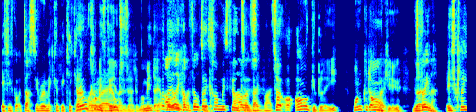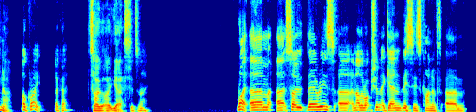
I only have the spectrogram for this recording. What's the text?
If you've got a dusty room, it could be kicking They all come with air, you know. filters, Adam. I mean, they, Oh, they all- come with filters? They come with Oh, filters. okay, right. So uh, arguably, one could argue It's that cleaner. it's cleaner. Oh, great. Okay. So uh, yes, Good to know. Right. Um, uh, so there is uh, another option. Again, this is kind of um,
